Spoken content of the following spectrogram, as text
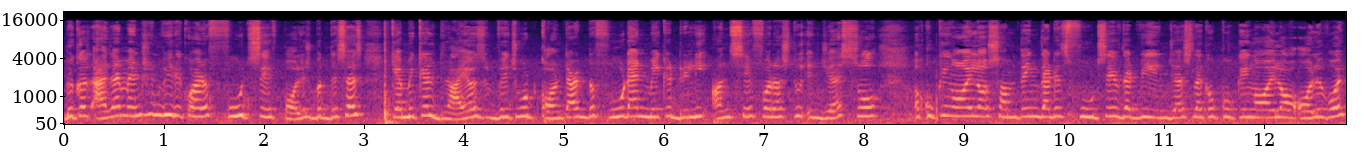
Because as I mentioned, we require a food safe polish, but this has chemical dryers which would contact the food and make it really unsafe for us to ingest. So, a cooking oil or something that is food safe that we ingest, like a cooking oil or olive oil,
